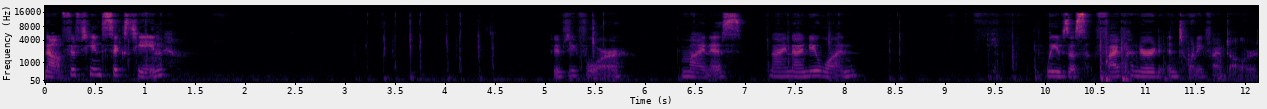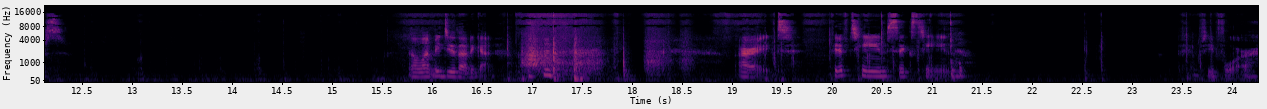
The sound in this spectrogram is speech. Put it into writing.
Now 1516 54 minus 991 leaves us $525. Now let me do that again. All right, 15, 16. 754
